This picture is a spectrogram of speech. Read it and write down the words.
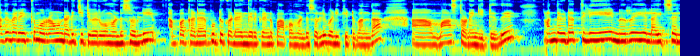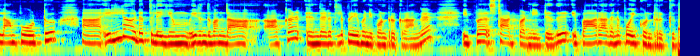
அது வரைக்கும் ஒரு ரவுண்ட் அடிச்சிட்டு வருவோம்னு சொல்லி அப்பக்கடை புட்டுக்கடை எங்கே இருக்குன்னு பார்ப்போம்னு சொல்லி வெளிக்கிட்டு வந்தால் மாஸ் தொடங்கிட்டுது. அந்த இடத்துலையே நிறைய லைட்ஸ் எல்லாம் போட்டு எல்லா இடத்துலையும் இருந்து வந்த ஆக்கள் இந்த இடத்துல ப்ரே பண்ணி கொண்டிருக்கிறாங்க. இப்போ ஸ்டார்ட் பண்ணிட்டுது. இப்போ ஆராதனை போய் கொண்டிருக்குது.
